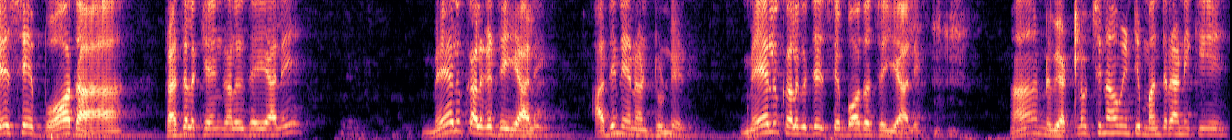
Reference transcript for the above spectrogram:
చేసే బోధ ప్రజలకు ఏం కలుగజేయాలి? మేలు కలుగజేయాలి. అది నేను అంటుండేది. మేలు కలుగజేసే బోధ చెయ్యాలి. నువ్వు ఎట్లా వచ్చినావు ఇంటి మందిరానికి?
